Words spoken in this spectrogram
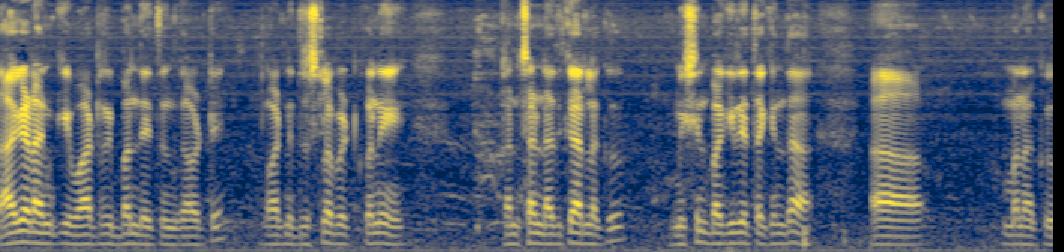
తాగడానికి వాటర్ ఇబ్బంది అవుతుంది కాబట్టి వాటిని దృష్టిలో పెట్టుకొని కన్సర్న్ అధికారులకు మిషన్ భగీరథ కింద మనకు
